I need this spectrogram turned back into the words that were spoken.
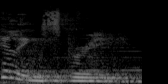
Killing spree.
